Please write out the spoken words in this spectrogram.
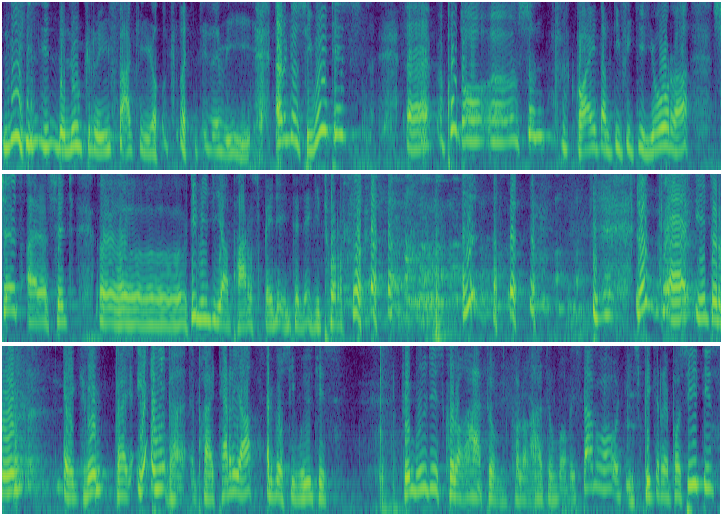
nihil in de lucri facio credit vi ergo si vultis eh, puto uh, eh, sunt quaedam difficiliora sed uh, sed eh, uh, dimidia pars bene intellegitor. Lump uh, iterum equim um, praeteria ergo si vultis Tumultis coloratum, coloratum vobis dabor, und in spic repositis,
